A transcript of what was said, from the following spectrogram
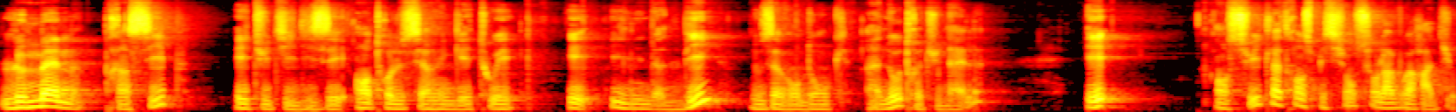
Le même principe est utilisé entre le serving gateway et inode B. Nous avons donc un autre tunnel et ensuite la transmission sur la voie radio.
